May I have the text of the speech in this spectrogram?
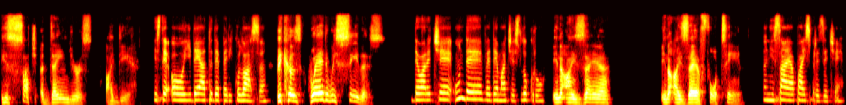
is such a dangerous idea. Este o idee atât de periculoasă, Because where do we see this? deoarece unde vedem acest lucru? In Isaiah, in Isaiah 14, În Isaia 14,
